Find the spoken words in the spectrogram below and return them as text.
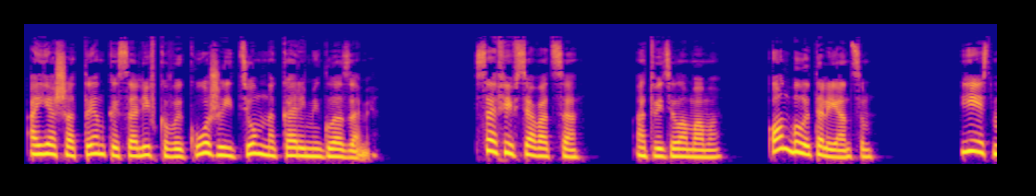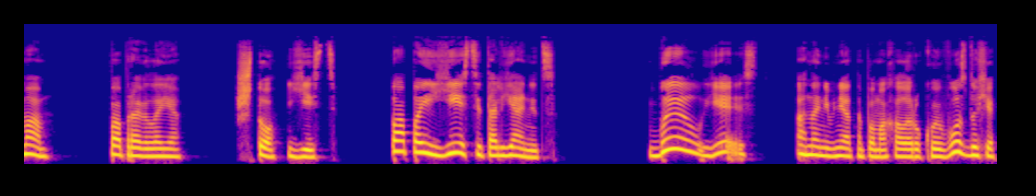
а я шатенкой с оливковой кожей и темно-карими глазами. «Софи вся в отца», — ответила мама. «Он был итальянцем». «Есть, мам», — поправила я. «Что есть?» «Папа и есть итальянец», «Был, есть». Она невнятно помахала рукой в воздухе,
